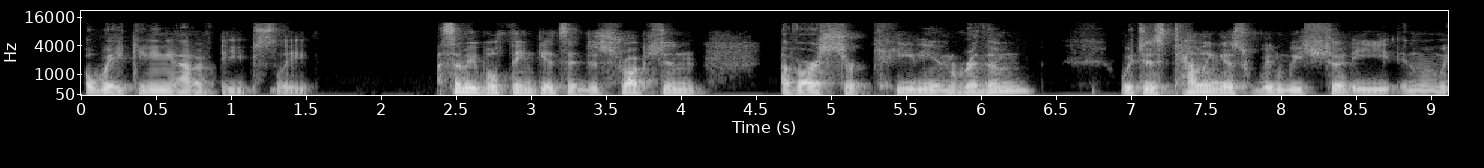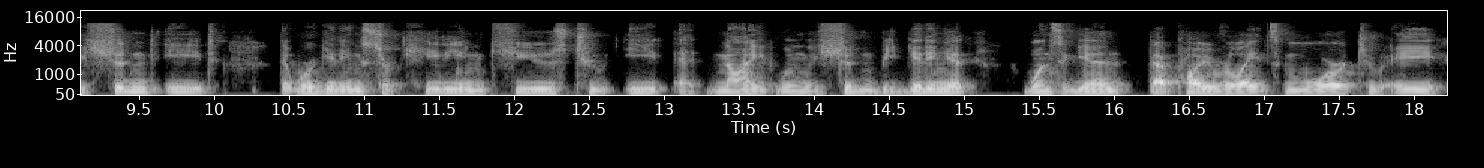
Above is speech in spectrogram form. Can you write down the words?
awakening out of deep sleep. Some people think it's a disruption of our circadian rhythm, which is telling us when we should eat and when we shouldn't eat, that we're getting circadian cues to eat at night when we shouldn't be getting it. Once again, that probably relates more to a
